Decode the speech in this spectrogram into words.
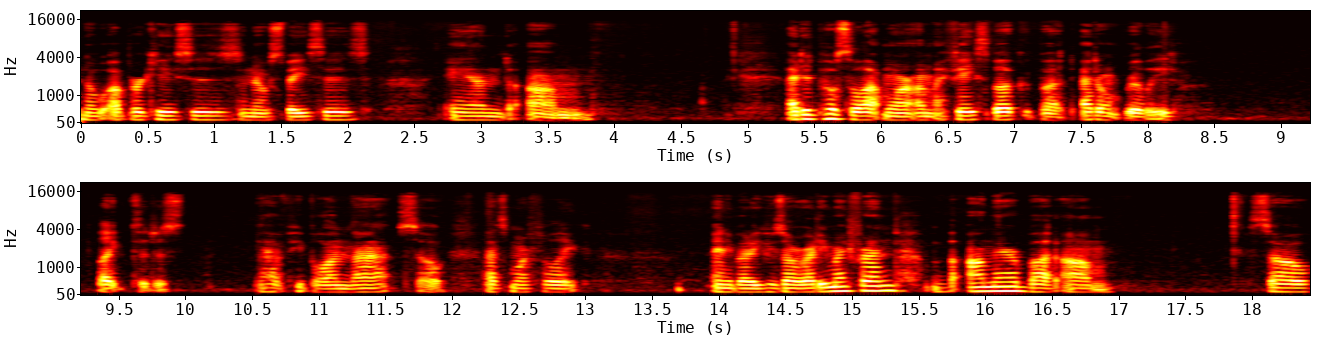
No uppercases, no spaces, and um, I did post a lot more on my Facebook, but I don't really like to just have people on that, so that's more for like anybody who's already my friend on there. But um, so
